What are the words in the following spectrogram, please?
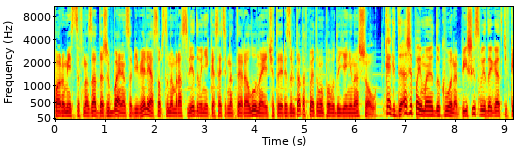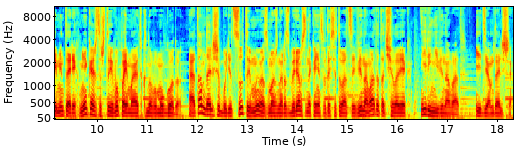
пару месяцев назад даже Binance объявили о собственном расследовании касательно Терра Луна, и что-то результатов по этому поводу я не нашел. Когда же поймают Доквона? Пиши свои догадки в комментариях. Мне кажется, что его поймают к Новому году. А там дальше будет суд, и мы, возможно, разберемся наконец в этой ситуации, виноват этот человек или не виноват. Идем дальше.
